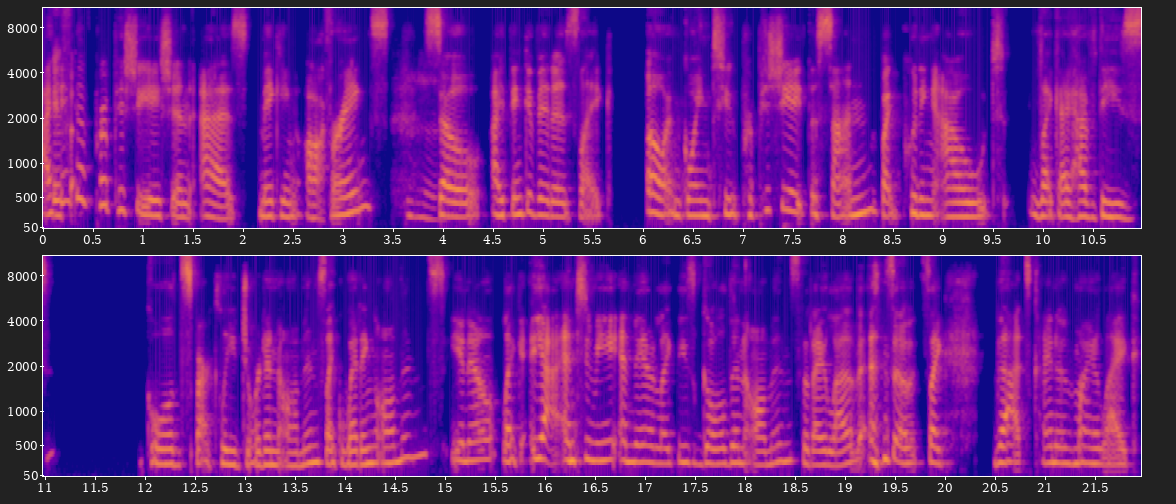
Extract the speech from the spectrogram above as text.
I if, think of propitiation as making offerings. Mm-hmm. So I think of it as like, oh, I'm going to propitiate the sun by putting out, like, I have these gold sparkly Jordan almonds, like wedding almonds, you know? Like, yeah. And to me, and they're like these golden almonds that I love. And so it's like, that's kind of my like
